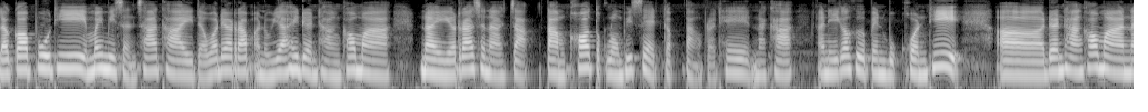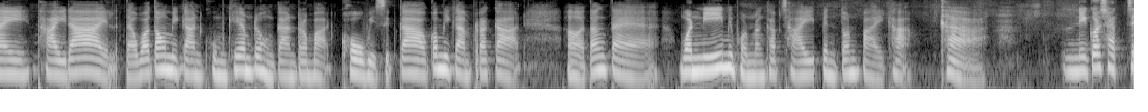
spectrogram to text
แล้วก็ผู้ที่ไม่มีสัญชาติไทย แต่ว่าได้รับอนุญาตให้เดินทางเข้ามา ในราชนาจักรตามข้อตกลงพิเศษกับต่างประเทศนะคะ อันนี้ก็คือเป็นบุคคลที่เเดินทางเข้ามาในไทยได้ แต่ว่าต้องมีการคุมเข้มเรื่องของการระบาดโควิด -19 ก็มีการประกาศตั้งแต่วันนี้มีผลบังคับใช้เป็นต้นไปค่ะ ค่ะ นี่ก็ชัดเจ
